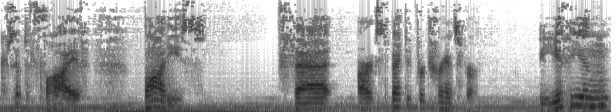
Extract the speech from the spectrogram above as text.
actually up to five bodies that are expected for transfer. The Yithian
